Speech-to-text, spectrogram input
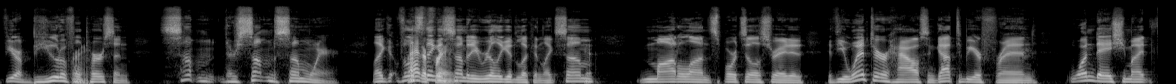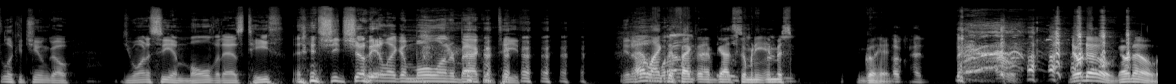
if you're a beautiful Right. person, something there's something somewhere. Like let's had a think of somebody really good looking, like some model on Sports Illustrated, if you went to her house and got to be her friend, one day she might look at you and go, "Do you want to see a mole that has teeth?" And she'd show you like a mole on her back with teeth. You know, I like the fact that I've got so many looking imbec- Go ahead. Oh, go ahead. No, no, no, no.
